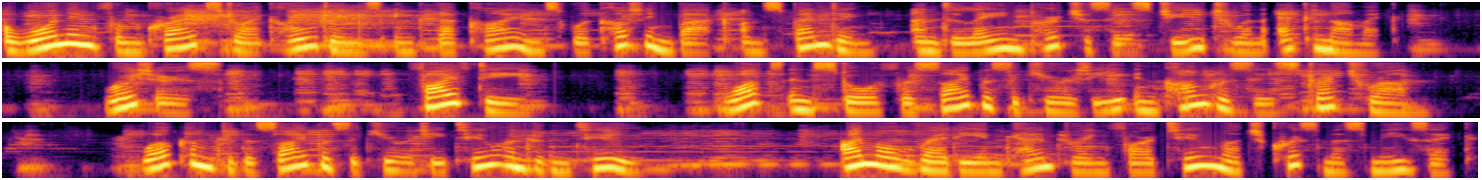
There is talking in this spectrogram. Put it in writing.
A warning from CrowdStrike Holdings Inc. that clients were cutting back on spending and delaying purchases due to an economic. Reuters 5D What's in store for cybersecurity in Congress's stretch run? Welcome to the Cybersecurity 202. I'm already encountering far too much Christmas music.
